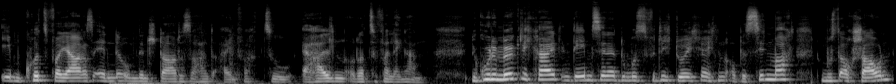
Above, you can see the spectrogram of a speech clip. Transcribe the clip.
eben kurz vor Jahresende, um den Status halt einfach zu erhalten oder zu verlängern. Eine gute Möglichkeit in dem Sinne, du musst für dich durchrechnen, ob es Sinn macht. Du musst auch schauen,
